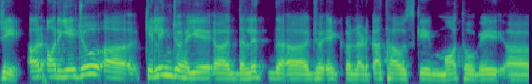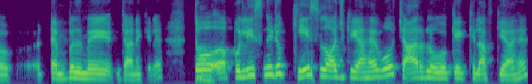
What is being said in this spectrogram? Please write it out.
जी और और ये जो आ, किलिंग जो है ये दलित द, जो एक लड़का था उसकी मौत हो गई टेंपल में जाने के लिए। तो हाँ. पुलिस ने जो केस लॉन्च किया है वो चार लोगों के खिलाफ किया है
